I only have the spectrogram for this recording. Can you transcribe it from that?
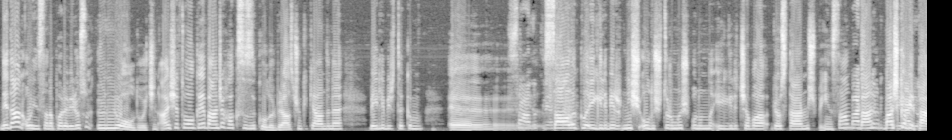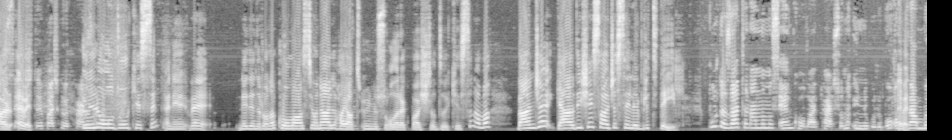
neden o insana para veriyorsun? Ünlü olduğu için. Ayşe Tolga'ya bence haksızlık olur biraz. Çünkü kendine belli bir takım e, Sağlıklı sağlıkla ilgili bir niş oluşturmuş, bununla ilgili çaba göstermiş bir insan. Başka ben bir başka bir per evet başka bir ünlü olduğu kesin. Hani ve ne denir ona konvansiyonel hayat ünlüsü olarak başladığı kesin ama Bence geldiği şey sadece celebrity değil. Burada zaten anlaması en kolay persona ünlü grubu. O evet. yüzden bu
